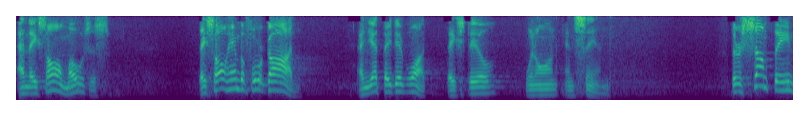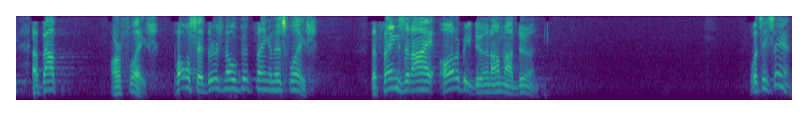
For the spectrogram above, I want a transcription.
and they saw Moses. They saw him before God. And yet they did what? They still went on and sinned. There's something about our flesh. Paul said, there's no good thing in this flesh. The things that I ought to be doing, I'm not doing. What's he saying?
